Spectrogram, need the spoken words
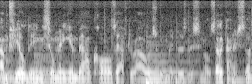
I'm fielding so many inbound calls after hours with my business and all this other kind of stuff,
